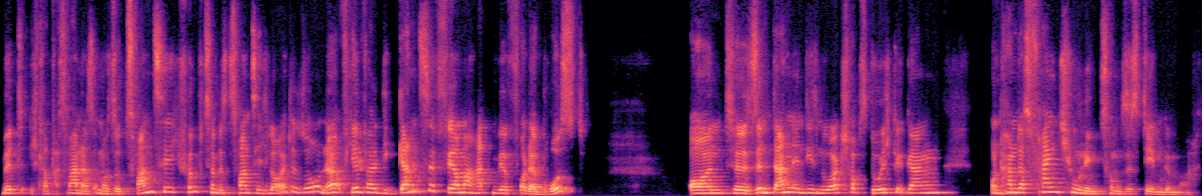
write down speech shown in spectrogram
mit, ich glaube, was waren das immer so 20, 15 bis 20 Leute so, ne? Auf jeden Fall die ganze Firma hatten wir vor der Brust und äh, sind dann in diesen Workshops durchgegangen und haben das Feintuning zum System gemacht.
